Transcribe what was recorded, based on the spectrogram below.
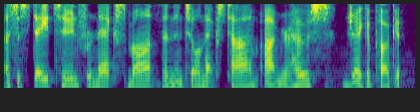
Uh, so stay tuned for next month. And until next time, I'm your host, Jacob Puckett.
